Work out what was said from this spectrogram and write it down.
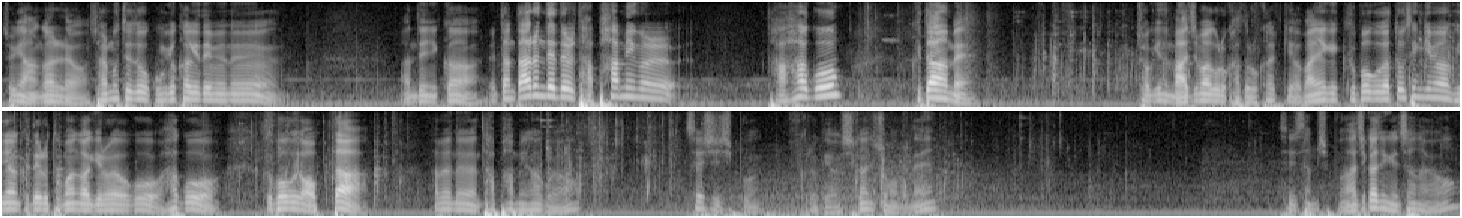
저기 안 갈래요. 잘못해서 공격하게 되면은 안 되니까 일단 다른 데들 다 파밍을 다 하고 그 다음에 저기는 마지막으로 가도록 할게요. 만약에 그 버그가 또 생기면 그냥 그대로 도망가기로 하고 하고 그 버그가 없다 하면은 다 파밍하고요. 3시 20분. 그러게요. 시간이 좀 없네. 3시 30분. 아직까진 괜찮아요.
